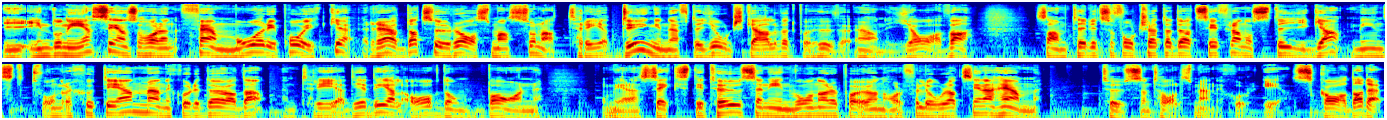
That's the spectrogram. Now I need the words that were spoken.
I Indonesien så har en femårig pojke räddats ur rasmassorna tre dygn efter jordskalvet på huvudön Java. Samtidigt så fortsätter dödssiffran att stiga. Minst 271 människor är döda, en tredjedel av dem barn. Och mer än 60 000 invånare på ön har förlorat sina hem. Tusentals människor är skadade.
